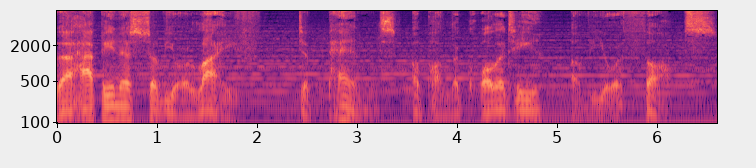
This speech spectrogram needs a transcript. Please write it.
The happiness of your life depends upon the quality of your thoughts.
